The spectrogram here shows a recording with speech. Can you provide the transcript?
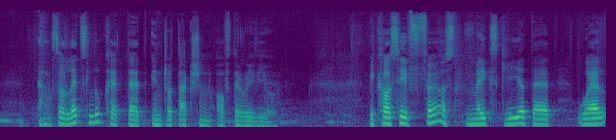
Mm-hmm. so let's look at that introduction of the review. Because he first makes clear that, well,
